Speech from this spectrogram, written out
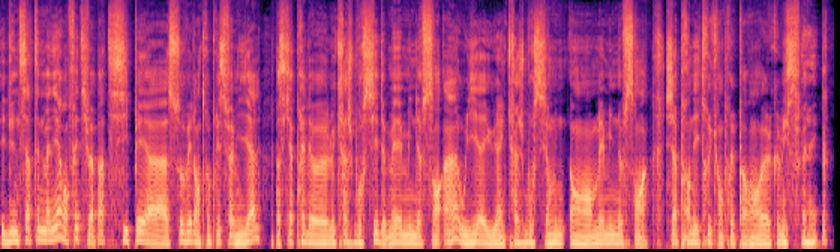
Et d'une certaine manière, en fait, il va participer à sauver l'entreprise familiale parce qu'après le, le crash boursier de mai 1901, où il y a eu un crash boursier en, en mai 1901, j'apprends des trucs en préparant euh, Comics Ouais.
